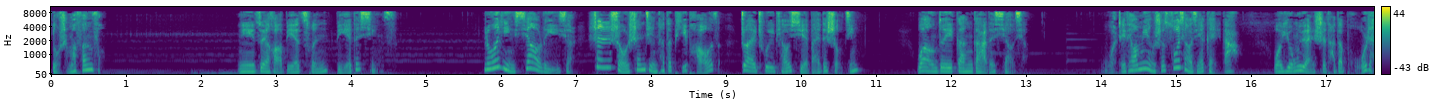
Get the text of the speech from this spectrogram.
有什么吩咐？你最好别存别的心思。”罗隐笑了一下，伸手伸进他的皮袍子，拽出一条雪白的手巾。旺堆尴尬的笑笑：“我这条命是苏小姐给的，我永远是她的仆人。”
